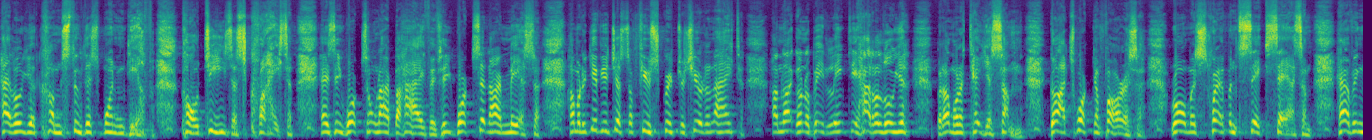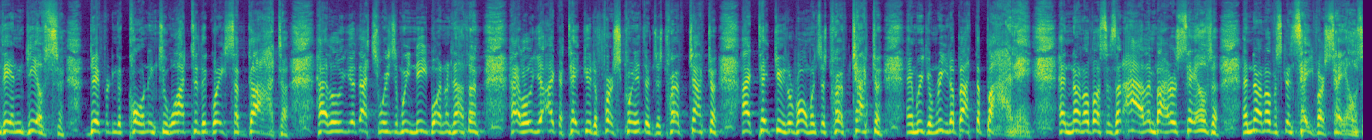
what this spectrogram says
hallelujah, comes through this one gift called Jesus Christ as He works on our behalf, as He works in our midst. I'm going to give you just a few scriptures here tonight. I'm not going to be lengthy, hallelujah, but I'm going to tell you something. God's working for us. Romans 12 and 6 says, having then gifts differing according to what? To the grace of God. Hallelujah, that's the reason we need one another. Hallelujah. I could take you to 1 Corinthians, the 12th chapter. I take you to Romans, the 12th chapter, and we can read about the body. And none of us is an island by ourselves, and none of us can save ourselves.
